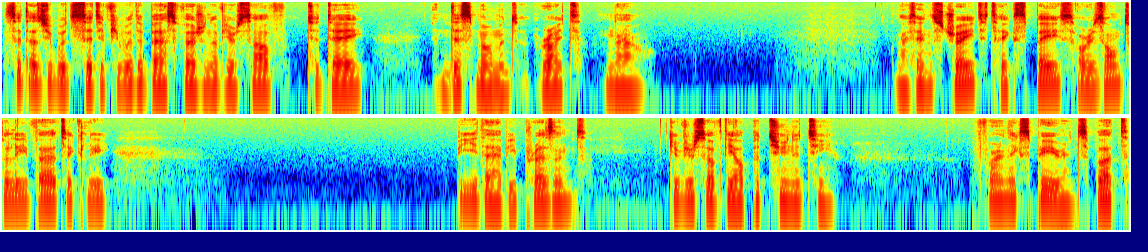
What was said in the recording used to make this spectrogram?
Sit as you would sit if you were the best version of yourself today, in this moment, right now. Nice and straight, take space horizontally, vertically. Be there, be present. Give yourself the opportunity for an experience, but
